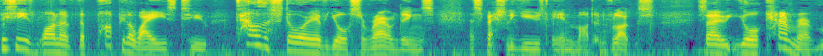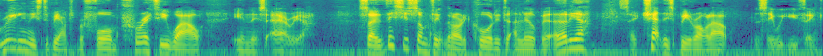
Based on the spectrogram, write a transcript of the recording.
This is one of the popular ways to tell the story of your surroundings, especially used in modern vlogs. So your camera really needs to be able to perform pretty well in this area. So this is something that I recorded a little bit earlier, so check this B-roll out and see what you think.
